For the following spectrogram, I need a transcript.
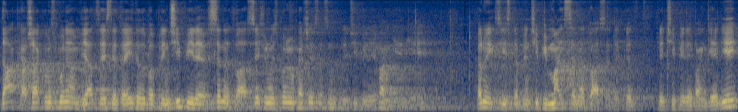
Dacă, așa cum spuneam, viața este trăită după principiile sănătoase și noi spunem că acestea sunt principiile Evangheliei, că nu există principii mai sănătoase decât principiile Evangheliei,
